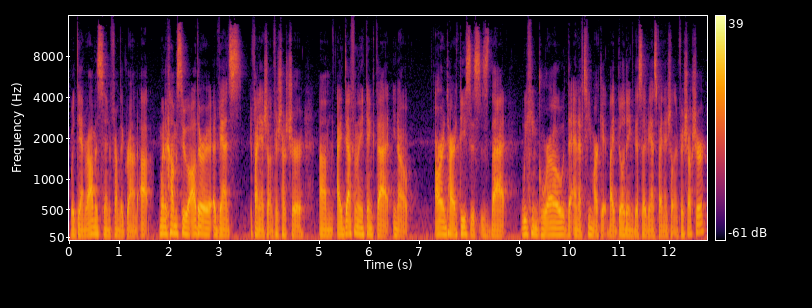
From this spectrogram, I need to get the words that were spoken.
with Dan Robinson from the ground up. When it comes to other advanced financial infrastructure, um, I definitely think that you know our entire thesis is that we can grow the NFT market by building this advanced financial infrastructure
